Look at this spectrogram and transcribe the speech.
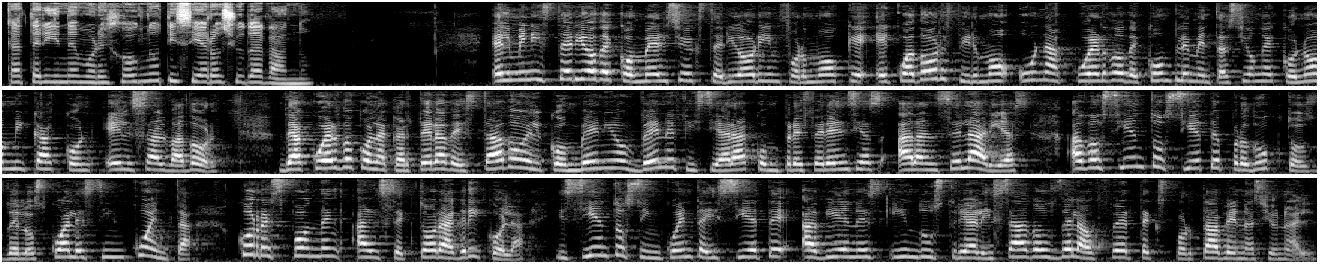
Caterine Morejón, Noticiero Ciudadano. El Ministerio de Comercio Exterior informó que Ecuador firmó un acuerdo de complementación económica con El Salvador. De acuerdo con la cartera de Estado, el convenio beneficiará con preferencias arancelarias a 207 productos, de los cuales 50 corresponden al sector agrícola y 157 a bienes industrializados de la oferta exportable nacional.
